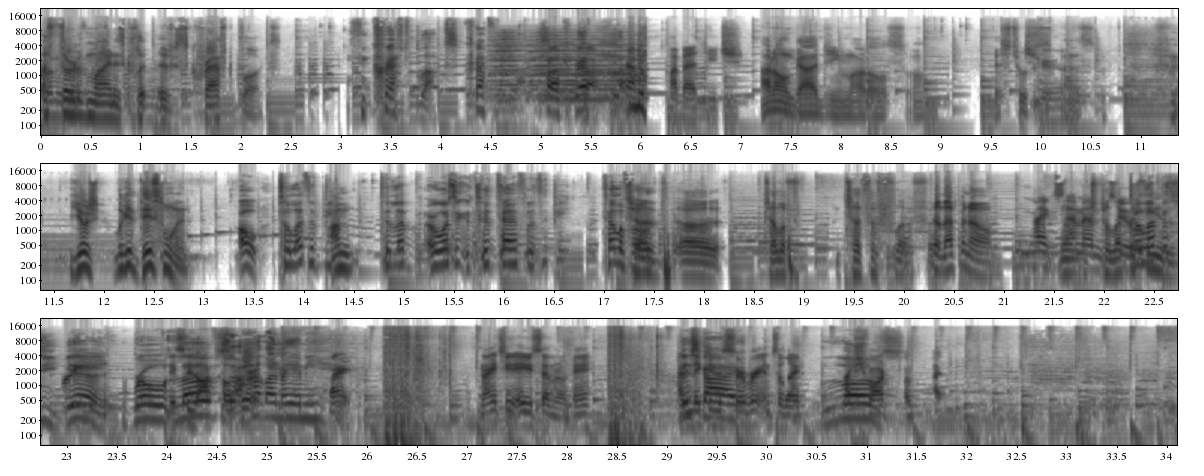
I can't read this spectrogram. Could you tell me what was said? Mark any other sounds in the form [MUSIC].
A third of mine is, cli is [LAUGHS] craft blocks. craft blocks. Craft blocks. Craft Craft blocks. blocks. My bad, Teach. I don't got G models, so it's too True. expensive. [GASPS] Yosh, look at this one. Oh, telepathy. I'm Tele- or was it te- telepathy? Telephone. te- uh telef telefluff. Telefono. Mike's No, MM2. telepathy. Telepathy. Yeah, bro. This is Loves Hotline Miami. Right. 1987, okay? I'm This making guy the server into like a Loves short. Uh,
